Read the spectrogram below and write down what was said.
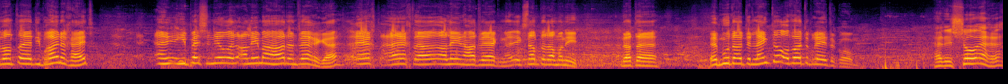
want eh, die bruinigheid. En je personeel is alleen maar hard aan het werk, hè? Echt, echt eh, alleen hard werken. Ik snap dat allemaal niet. Dat, eh, het moet uit de lengte of uit de breedte komen. Het is zo erg.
